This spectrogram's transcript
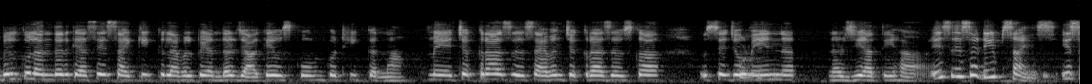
बिल्कुल अंदर कैसे साइकिक लेवल पे अंदर जाके उसको उनको ठीक करना। में चक्रास सेवन चक्रास है उसका उससे जो मेन एनर्जी आती है हाँ इस इस डीप साइंस इस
